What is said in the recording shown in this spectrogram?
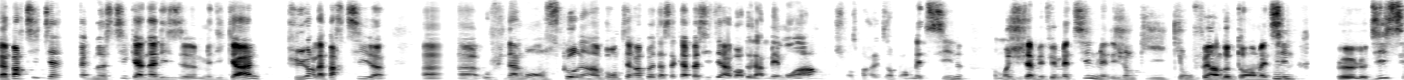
La partie diagnostic, analyse médicale pure, la partie euh, euh, où finalement on scorait un bon thérapeute à sa capacité à avoir de la mémoire. Je pense par exemple en médecine. Enfin, moi, j'ai jamais fait médecine, mais les gens qui, ont fait un doctorat en médecine mmh. le, disent.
